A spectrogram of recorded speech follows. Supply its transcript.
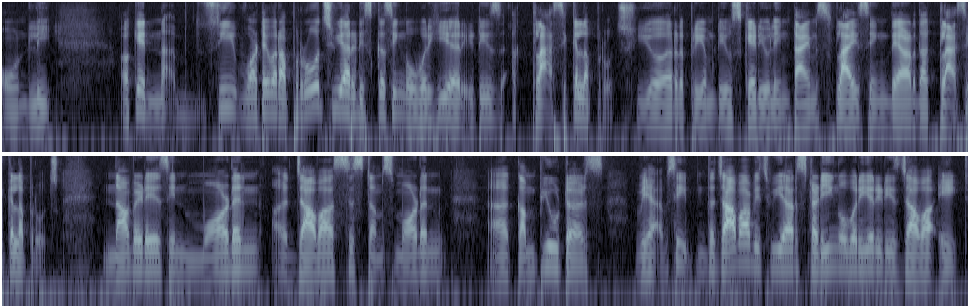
only. Okay, now, see whatever approach we are discussing over here, it is a classical approach. Your preemptive scheduling, time slicing, they are the classical approach. Nowadays in modern uh, Java systems, modern uh, computers, we have, see the Java which we are studying over here, it is Java 8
